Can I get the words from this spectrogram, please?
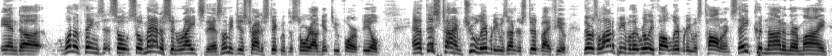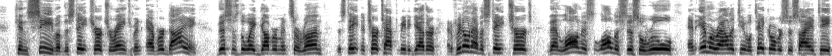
And uh, one of the things, so so Madison writes this. Let me just try to stick with the story. I'll get too far afield. And at this time, true liberty was understood by few. There was a lot of people that really thought liberty was tolerance. They could not in their mind conceive of the state church arrangement ever dying. This is the way governments are run. The state and the church have to be together. And if we don't have a state church, then lawless, lawlessness will rule and immorality will take over society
